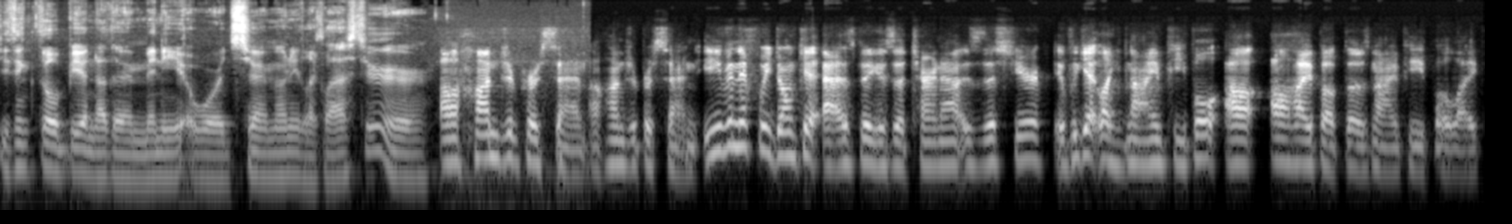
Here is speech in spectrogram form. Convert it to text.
Do you think there'll be another mini award ceremony like last year? A hundred percent, a hundred percent. Even if we don't get as big as a turnout as this year, if we get like nine people, I'll I'll hype up those nine people. Like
